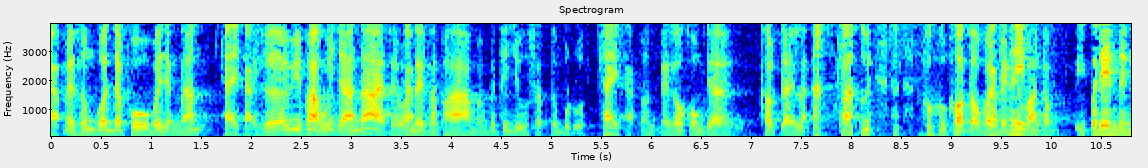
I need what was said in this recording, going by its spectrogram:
ครับไม่สมควรจะโผล่ไปอย่างนั้นใช่ครับคือวิพากษ์วิจารณ์ได้ แต่ว่าครับในสภามันเป็นที่อยู่สัตบุรุษใช่ครับแกก็คงจะเข้าใจแล้วข้อต่อไปเป็นทีไงนี้บ้างครับ อีกประเด็นหนึ่ง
